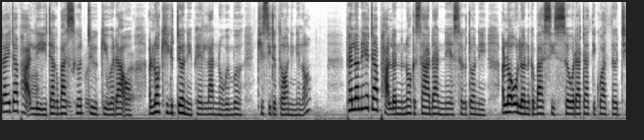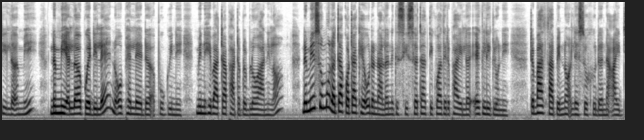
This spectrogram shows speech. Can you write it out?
တိုက်တာဖာအလီတကဘတ်စကတူကီဝဒအောအလော့ခီကတနေဖဲလာနိုဝင်ဘာခီစီတတော်နေနေလော ဖဲလန်ဟီတာဖာလန်နော့ကစားဒန်နေစကတော့နေအလောအိုလန်ကဘာစီဆဝဒတာတိကွာ30လအမီနမီအလောပွဲဒီလေနိုဖဲလေဒအပူကွီနေမင်းဟီဘာတာဖာတဘလဘလောအာနီလောနမီဆုမလတာကောတာခဲအိုဒနာလနကစီဆတာတိကွာတိဖိုင်လအဂလီကလိုနေတဘသာပင်နော့လေဆုခုဒနာ ID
